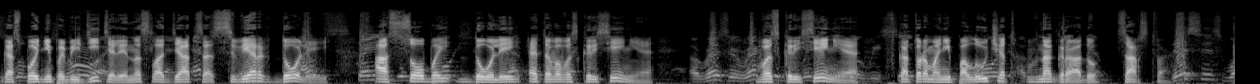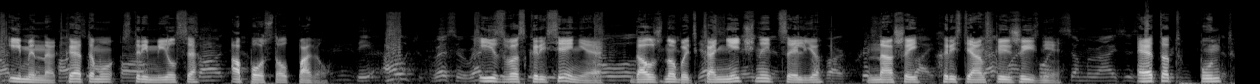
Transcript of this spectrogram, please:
Господни победители насладятся сверхдолей, особой долей этого воскресения, воскресения, в котором они получат в награду Царство. Именно к этому стремился апостол Павел. Из воскресения должно быть конечной целью нашей христианской жизни. Этот пункт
